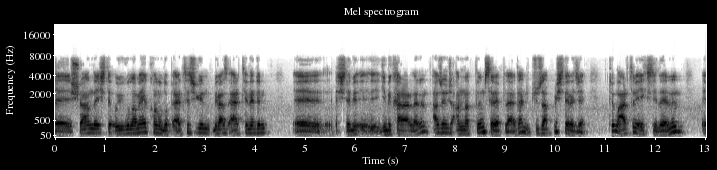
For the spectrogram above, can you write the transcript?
e, şu anda işte uygulamaya konulup ertesi gün biraz erteledim işte bir, gibi kararların az önce anlattığım sebeplerden 360 derece tüm artı ve eksilerinin e,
